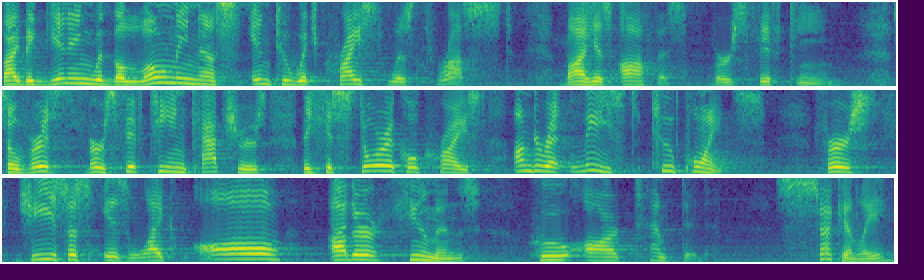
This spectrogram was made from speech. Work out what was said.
by beginning with the loneliness into which Christ was thrust by his office verse 15. So, verse, verse 15 captures the historical Christ under at least two points. First, Jesus is like all other humans who are tempted. Secondly,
